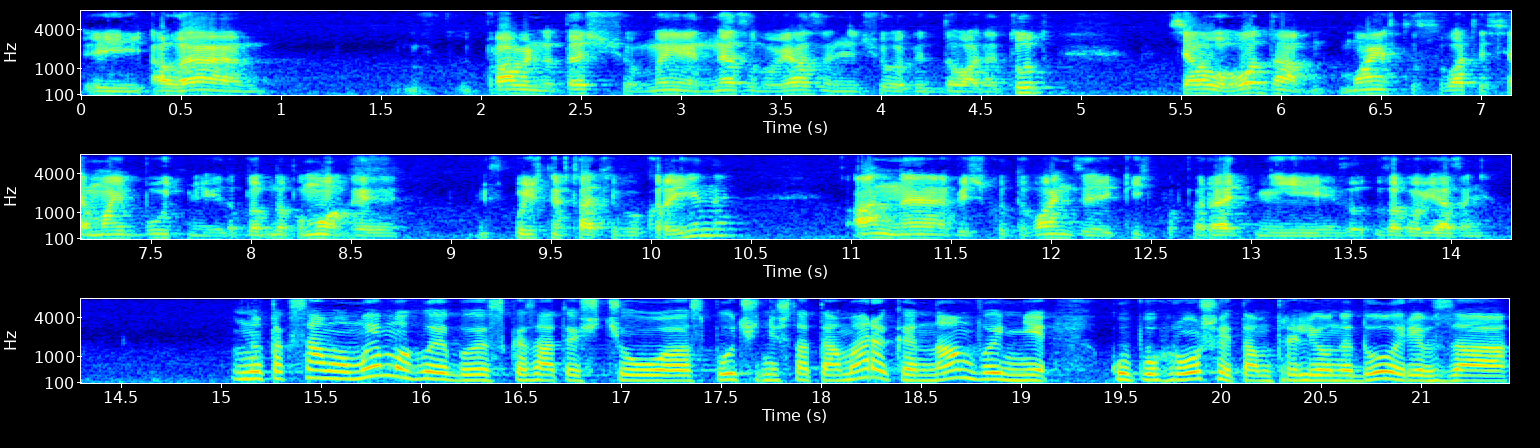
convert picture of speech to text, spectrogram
І, але правильно те, що ми не зобов'язані нічого віддавати. Тут ця угода має стосуватися майбутньої допомоги Сполучених Штатів України, а не відшкодувань за якісь попередні зобов'язання. Ну так само ми могли би сказати, що Сполучені Штати Америки нам винні купу грошей, там трильйони доларів за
